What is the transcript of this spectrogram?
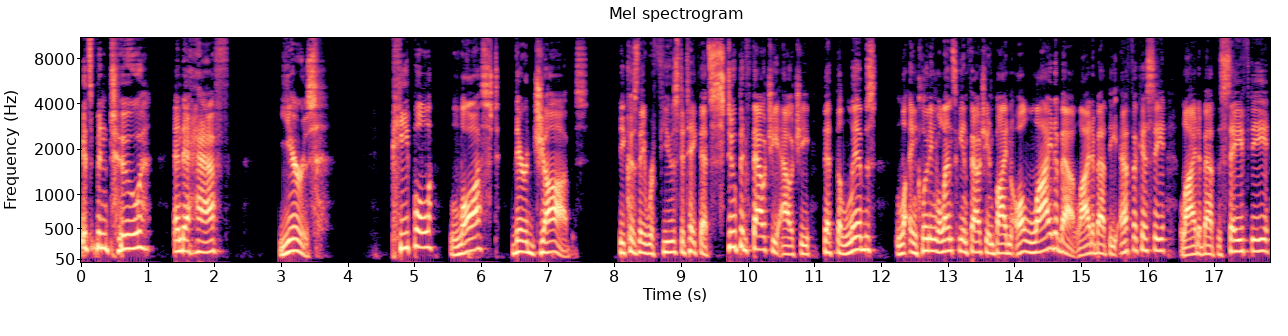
It's been two and a half years. People lost their jobs because they refused to take that stupid Fauci ouchie that the libs including Walensky and Fauci and Biden, all lied about. Lied about the efficacy, lied about the safety,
